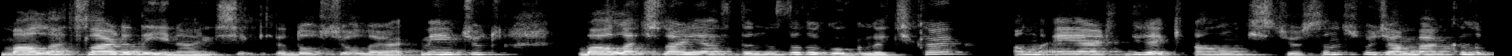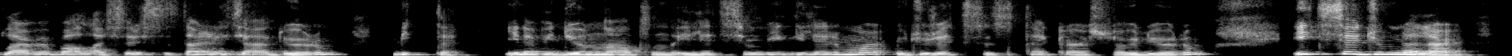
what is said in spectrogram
Bağlaçlarda da yine aynı şekilde dosya olarak mevcut. Bağlaçlar yazdığınızda da Google'a çıkar. Ama eğer direkt almak istiyorsanız hocam ben kalıplar ve bağlaçları sizden rica ediyorum. Bitti. Yine videonun altında iletişim bilgilerim var. Ücretsiz tekrar söylüyorum. İç içe cümleler.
